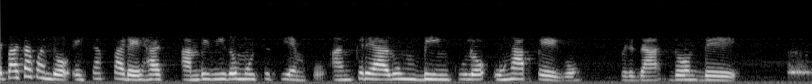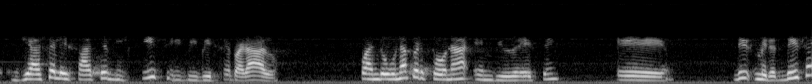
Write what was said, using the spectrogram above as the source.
¿Qué pasa cuando estas parejas han vivido mucho tiempo, han creado un vínculo, un apego, ¿verdad? Donde ya se les hace difícil vivir separados. Cuando una persona enviudece, eh, mire, dicen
